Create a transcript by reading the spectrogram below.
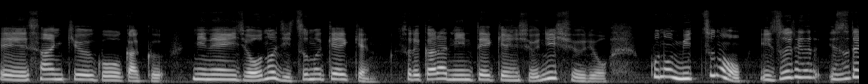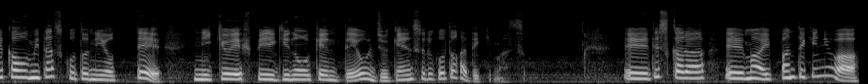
えー、3級合格2年以上の実務経験それから認定研修に修了。この3つのいずれいずれかを満たすことによって2級 FP 技能検定を受験することができます。えー、ですから、えー、まあ一般的には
